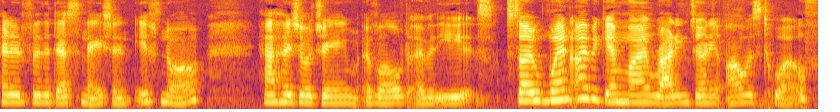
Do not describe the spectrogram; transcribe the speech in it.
headed for the destination? If not, how has your dream evolved over the years? So when I began my writing journey, I was 12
